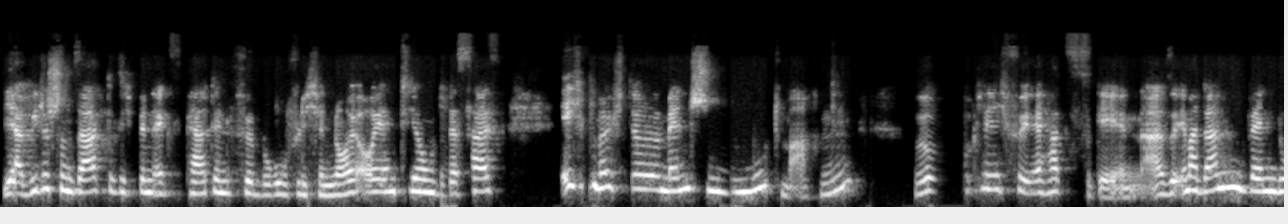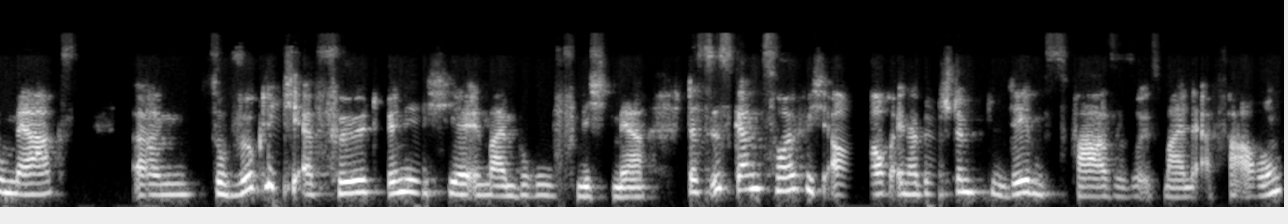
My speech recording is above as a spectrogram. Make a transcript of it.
Ja, wie du schon sagtest, ich bin Expertin für berufliche Neuorientierung. Das heißt, ich möchte Menschen Mut machen, wirklich für ihr Herz zu gehen. Also immer dann, wenn du merkst, ähm, so wirklich erfüllt bin ich hier in meinem Beruf nicht mehr. Das ist ganz häufig auch, auch in einer bestimmten Lebensphase, so ist meine Erfahrung.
